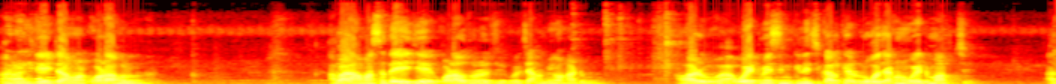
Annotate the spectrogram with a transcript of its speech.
আর আজকে এটা আমার করা হলো না। আবার আমার সাথে এই যে করাও ধরেছে বলছে আমিও হাঁটবো। আবার ওয়েট মেশিন কিনেছি কালকে রোজ এখন ওয়েট মাপছে। আর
